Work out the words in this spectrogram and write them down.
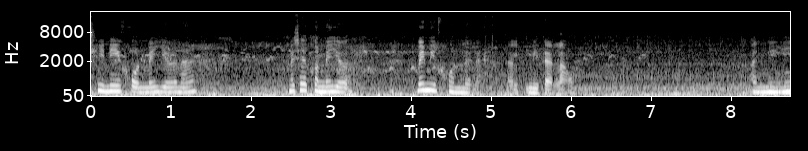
ที่นี่คนไม่เยอะนะ ไม่ใช่คนไม่เยอะ ไม่มีคนเลยแหละแต่มีแต่เรา อันนี้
